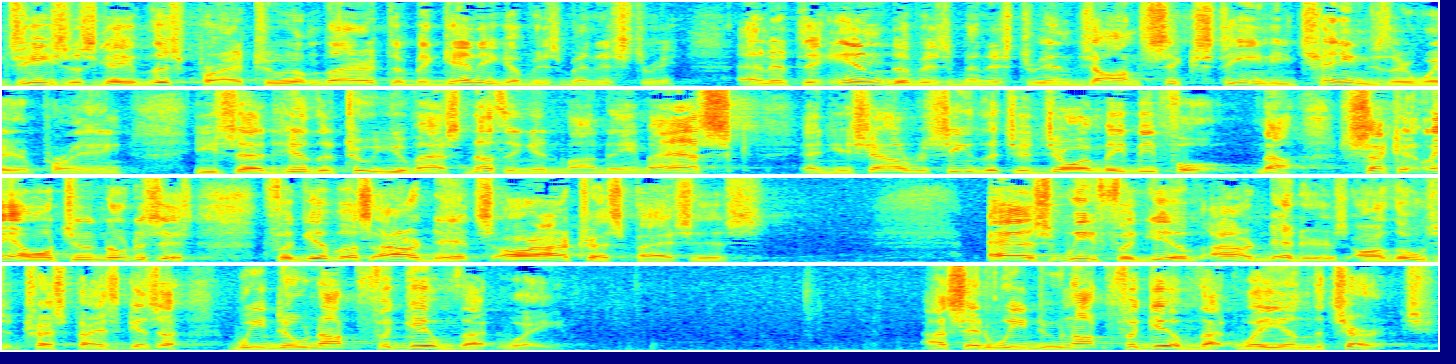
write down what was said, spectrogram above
Jesus gave this prayer to him there at the beginning of his ministry, and at the end of his ministry in John 16, he changed their way of praying. He said, Hitherto you've asked nothing in my name. Ask, and you shall receive that your joy may be full. Now, secondly, I want you to notice this Forgive us our debts or our trespasses as we forgive our debtors or those that trespass against us. We do not forgive that way. I said, we do not forgive that way in the church.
